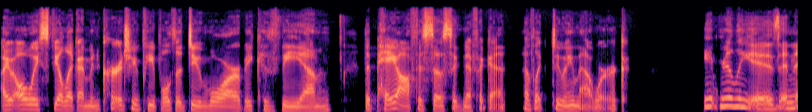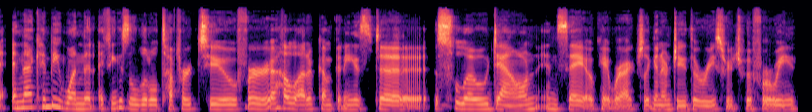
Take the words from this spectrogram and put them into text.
I always feel like I'm encouraging people to do more because the um the payoff is so significant of like doing that work. It really is. And and that can be one that I think is a little tougher too for a lot of companies to slow down and say, okay, we're actually going to do the research before we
